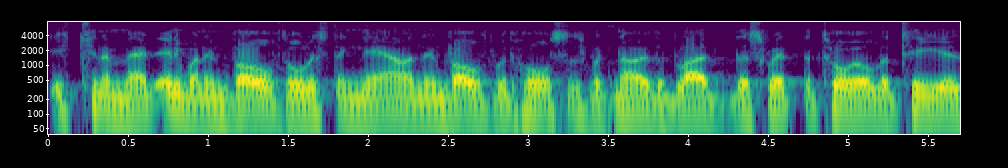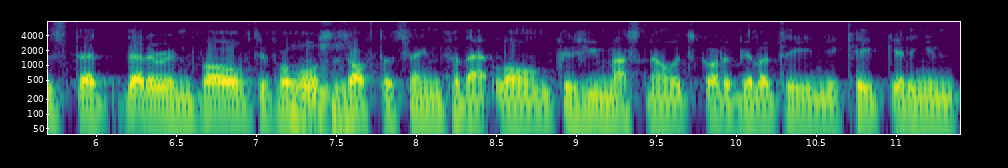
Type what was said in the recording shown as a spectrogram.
you can imagine anyone involved or listening now and involved with horses would know the blood, the sweat, the toil, the tears that, that are involved if a horse is off the scene for that long because you must know it's got ability and you keep getting in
